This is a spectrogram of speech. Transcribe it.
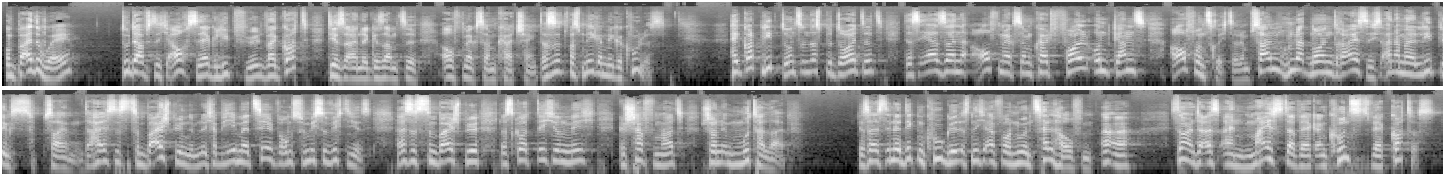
Und by the way, du darfst dich auch sehr geliebt fühlen, weil Gott dir seine gesamte Aufmerksamkeit schenkt. Das ist etwas mega, mega Cooles. Hey, Gott liebt uns und das bedeutet, dass er seine Aufmerksamkeit voll und ganz auf uns richtet. Im Psalm 139 ist einer meiner Lieblingspsalmen. Da heißt es zum Beispiel, nämlich habe ich eben erzählt, warum es für mich so wichtig ist. Da heißt es zum Beispiel, dass Gott dich und mich geschaffen hat, schon im Mutterleib. Das heißt, in der dicken Kugel ist nicht einfach nur ein Zellhaufen, uh -uh, sondern da ist ein Meisterwerk, ein Kunstwerk Gottes.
